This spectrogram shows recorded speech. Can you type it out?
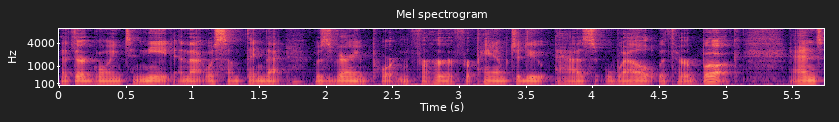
that they're going to need. And that was something that was very important for her for pam to do as well with her book. And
